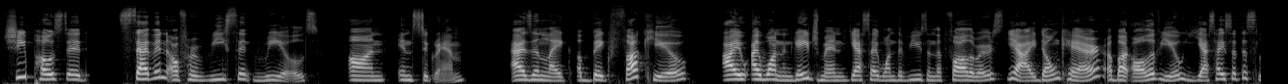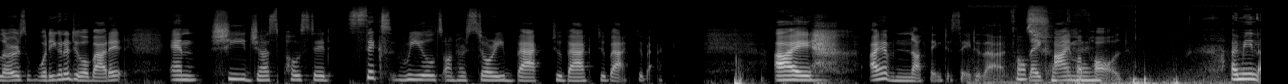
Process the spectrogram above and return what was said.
She posted seven of her recent reels on Instagram, as in like a big fuck you. I, I want engagement. Yes, I want the views and the followers. Yeah, I don't care about all of you. Yes, I said the slurs. What are you going to do about it? And she just posted six reels on her story back to back to back to back. I I have nothing to say to that. That's like I'm appalled. I mean,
